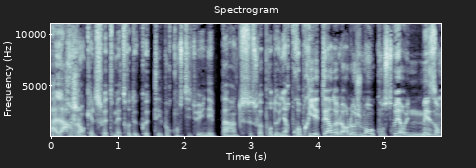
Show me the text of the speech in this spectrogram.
à l'argent qu'elle souhaite mettre de côté pour constituer une épargne, que ce soit pour devenir propriétaire de leur logement ou construire une maison.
